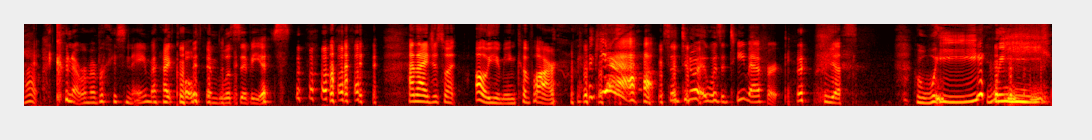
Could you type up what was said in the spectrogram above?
What? I could not remember his name, and I called him Lascivious. And I just went, "Oh, you mean Kivar?" Like, yeah. So to know it was a team effort. yes. We. we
